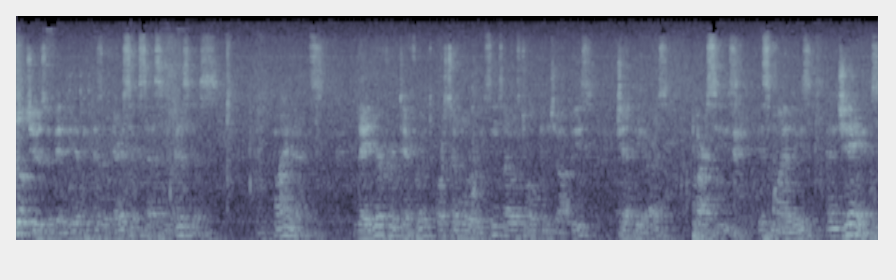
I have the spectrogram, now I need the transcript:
real Jews of India because of their success in business and finance. Later, for different or similar reasons, I was told Punjabis, Chettiars, Parsis, Ismailis, and Jains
